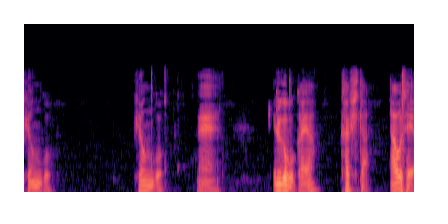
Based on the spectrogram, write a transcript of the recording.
병고, 병고. 예. 읽어볼까요? 갑시다. 나오세요.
